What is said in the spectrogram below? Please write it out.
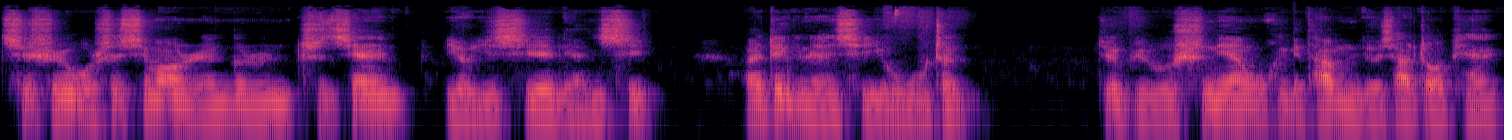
其实我是希望人跟人之间有一些联系，而这个联系有物证，就比如十年我会给他们留下照片，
